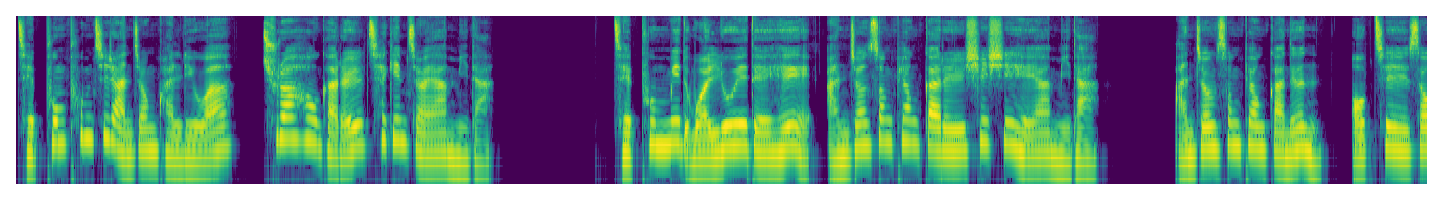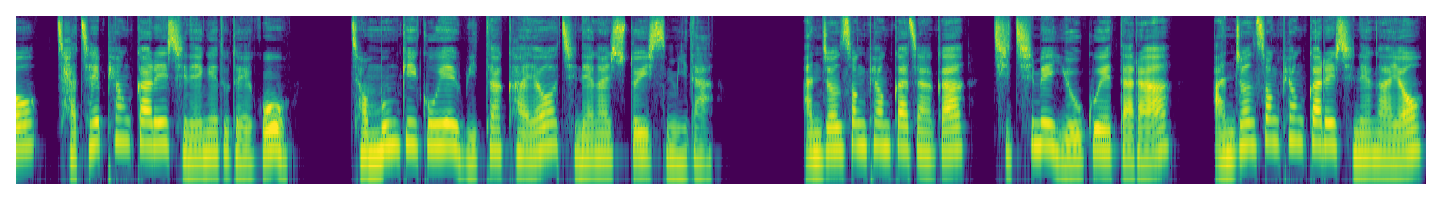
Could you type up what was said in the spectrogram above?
제품 품질 안전 관리와 출하 허가를 책임져야 합니다. 제품 및 원료에 대해 안전성 평가를 실시해야 합니다. 안전성 평가는 업체에서 자체 평가를 진행해도 되고 전문기구에 위탁하여 진행할 수도 있습니다. 안전성 평가자가 지침의 요구에 따라 안전성 평가를 진행하여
